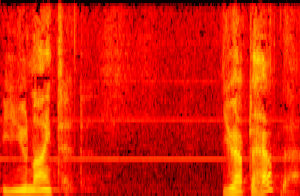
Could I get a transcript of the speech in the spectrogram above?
united, you have to have that.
